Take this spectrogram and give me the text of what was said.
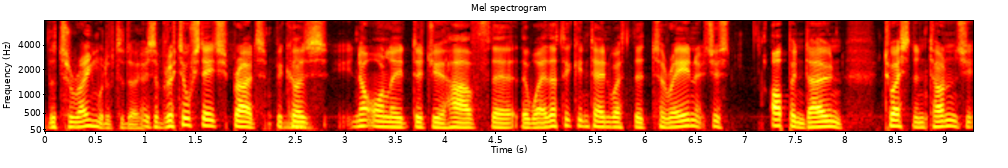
the terrain would have today. It was a brutal stage, Brad, because not only did you have the, the weather to contend with, the terrain, it's just up and down, twists and turns. You,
